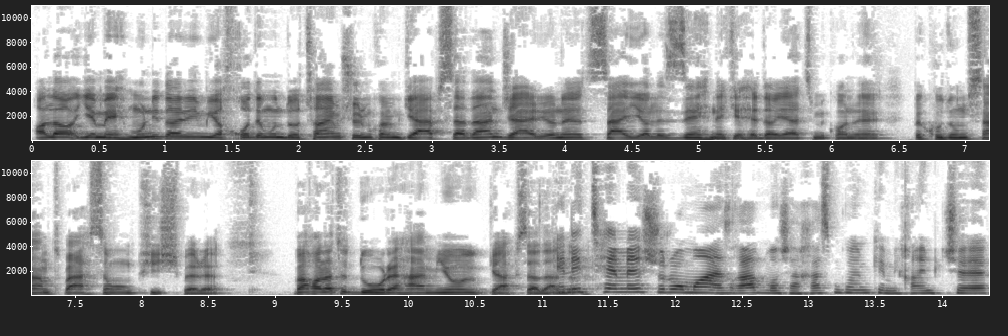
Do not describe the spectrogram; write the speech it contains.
حالا یه مهمونی داریم یا خودمون دوتا هم شروع می‌کنیم گپ زدن. جریان سیال ذهنه که هدایت می‌کنه به کدوم سمت بحثمون پیش بره. و حالت دوره همی و گپ زدن. یعنی تمش رو ما از قبل مشخص می‌کنیم که می‌خوایم چه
